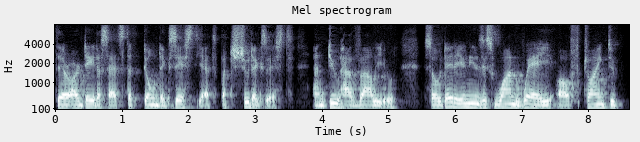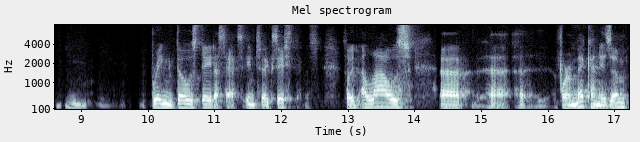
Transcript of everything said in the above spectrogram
there are data sets that don't exist yet, but should exist and do have value. So data unions is one way of trying to bring those data sets into existence. So it allows uh, uh, for a mechanism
